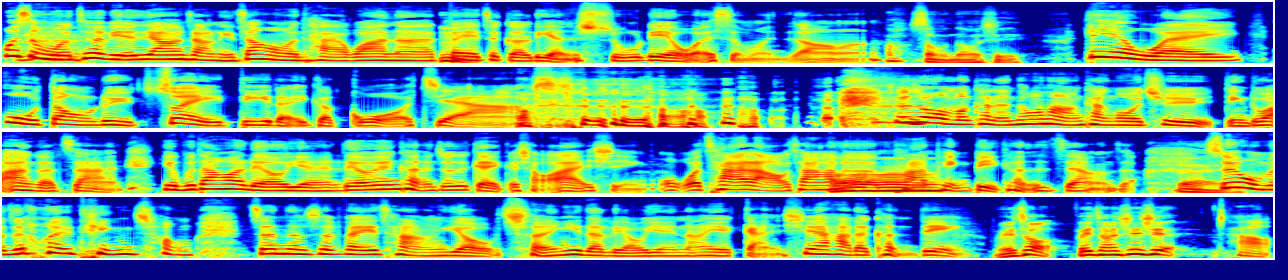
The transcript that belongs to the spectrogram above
为什么特别这样讲？你知道我们台湾呢、啊、被这个脸书列为什么？你知道吗？哦，什么东西？列为互动率最低的一个国家哦，是啊、哦，就是我们可能通常看过去，顶多按个赞，也不大会留言，留言可能就是给个小爱心。我我猜啦，我猜他的、嗯、他的评比可能是这样子。对，所以我们这位听众真的是非常有诚意的留言，那也感谢他的肯定。没错，非常谢谢。好，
